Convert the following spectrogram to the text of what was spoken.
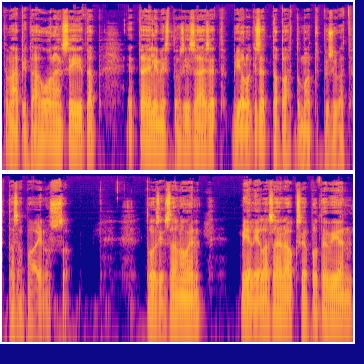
Tämä pitää huolen siitä, että elimistön sisäiset biologiset tapahtumat pysyvät tasapainossa. Toisin sanoen, mielialasairauksia potevien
